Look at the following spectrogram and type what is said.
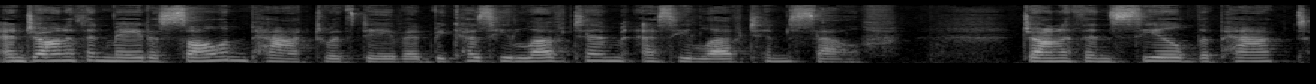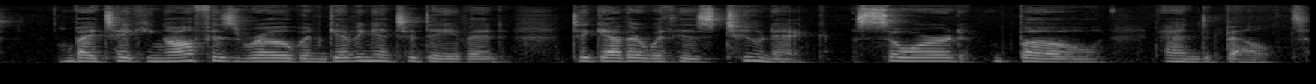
And Jonathan made a solemn pact with David because he loved him as he loved himself. Jonathan sealed the pact by taking off his robe and giving it to David, together with his tunic, sword, bow, and belt.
